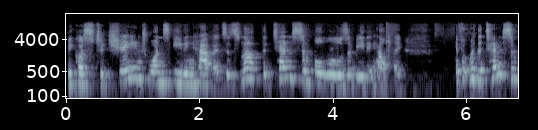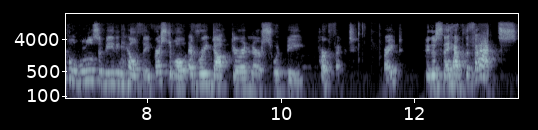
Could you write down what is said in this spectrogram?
Because to change one's eating habits, it's not the 10 simple rules of eating healthy. If it were the 10 simple rules of eating healthy, first of all, every doctor and nurse would be perfect, right? Because they have the facts.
